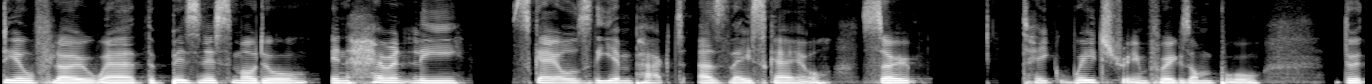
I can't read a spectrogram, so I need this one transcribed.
deal flow where the business model inherently scales the impact as they scale. So take WageStream, for example, the,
